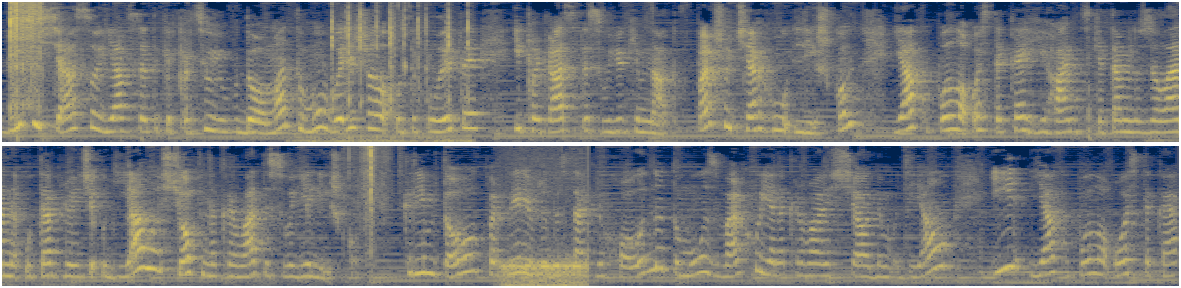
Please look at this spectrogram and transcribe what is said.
Більшість часу я все-таки працюю вдома, тому вирішила утеплити і прикрасити свою кімнату. В першу чергу ліжко. Я купила ось таке гігантське темно-зелене утеплююче одіяло, щоб накривати своє ліжко. Крім того, в квартирі вже достатньо холодно, тому зверху я накриваю ще одним одіялом. І я купила ось таке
